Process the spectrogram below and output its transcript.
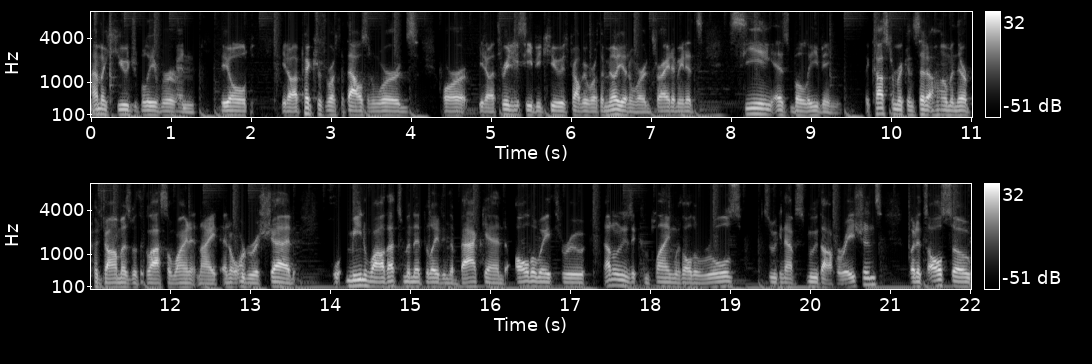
I'm a huge believer in the old, you know, a picture's worth a thousand words, or you know, a 3D CPQ is probably worth a million words, right? I mean, it's seeing is believing. The customer can sit at home in their pajamas with a glass of wine at night and order a shed. Meanwhile, that's manipulating the back end all the way through. Not only is it complying with all the rules so we can have smooth operations, but it's also,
